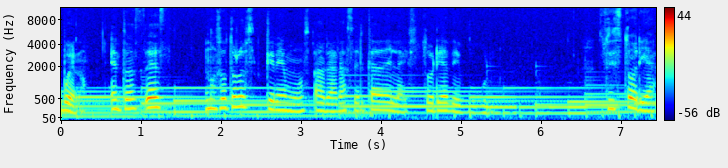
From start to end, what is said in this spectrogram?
Bueno, entonces nosotros queremos hablar acerca de la historia de Google. Su historia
